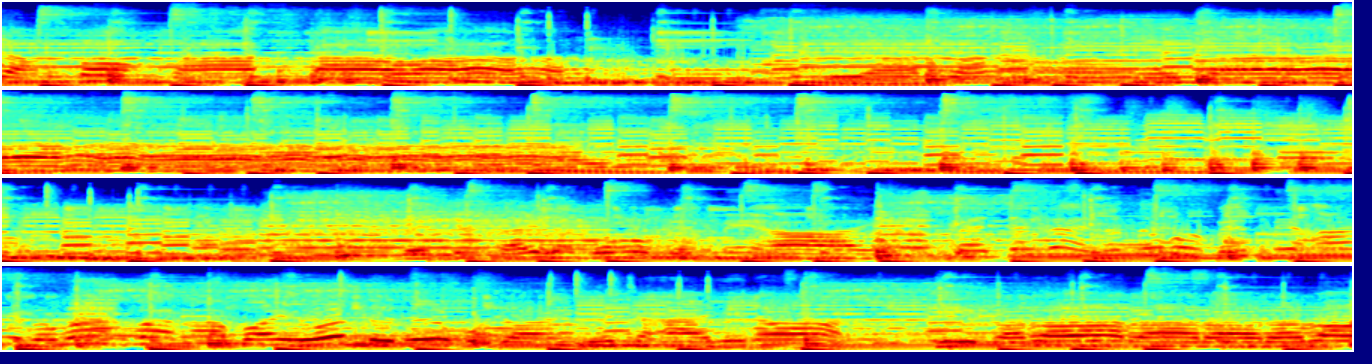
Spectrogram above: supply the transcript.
ยงต้องการตาวาอย่าต้องใจเป็นจังไงกันทุกเป็นไม่อาย เป็นจังไงกันทุกเป็นไม่อายบอกว่างว่างอาบอยหัวตื่นตื่นผู้ดอนเดี๋ยวจะอายที่นอนพี่ก็รอรอรอรอรอ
